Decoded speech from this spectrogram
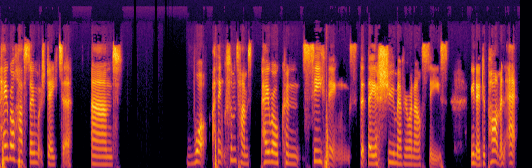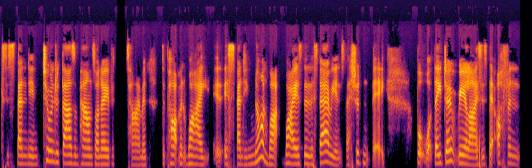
Payroll have so much data, and what I think sometimes payroll can see things that they assume everyone else sees. You know, Department X is spending two hundred thousand pounds on over time and department Y is spending none. Why, why is there this variance? There shouldn't be. But what they don't realize is that often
